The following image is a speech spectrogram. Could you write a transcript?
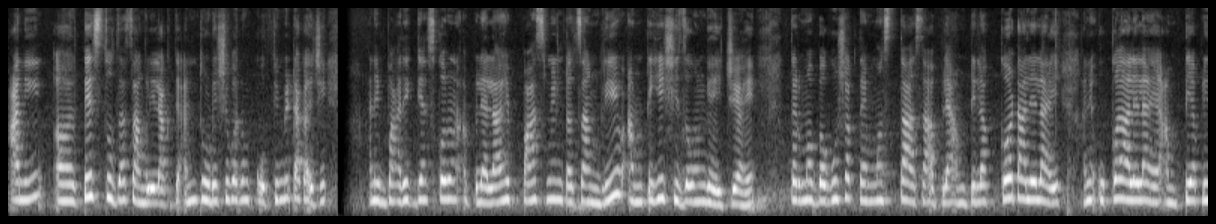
आणि टेस्टसुद्धा चांगली लागते. आणि थोडीशी वरून कोथिंबीर टाकायची आणि बारीक गॅस करून आपल्याला हे पाच मिनटं चांगली आमटी ही शिजवून घ्यायची आहे. तर मग बघू शकताय मस्त असा आपल्या आमटीला कट आलेला आहे आणि उकळ आलेला आहे. आमटी आपली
